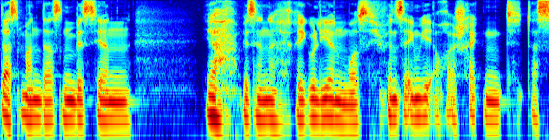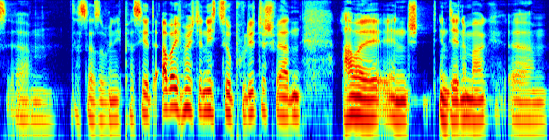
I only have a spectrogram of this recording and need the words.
dass man das ein bisschen ja, ein bisschen regulieren muss. Ich finde es irgendwie auch erschreckend, dass, ähm, dass da so wenig passiert. Aber ich möchte nicht zu politisch werden. Aber in, in Dänemark ähm,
